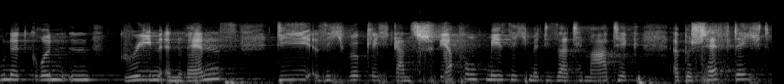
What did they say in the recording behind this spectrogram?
Unit gründen, Green Events, die sich wirklich ganz schwerpunktmäßig mit dieser Thematik äh, beschäftigt,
